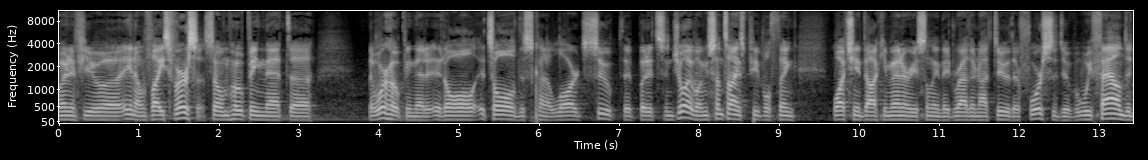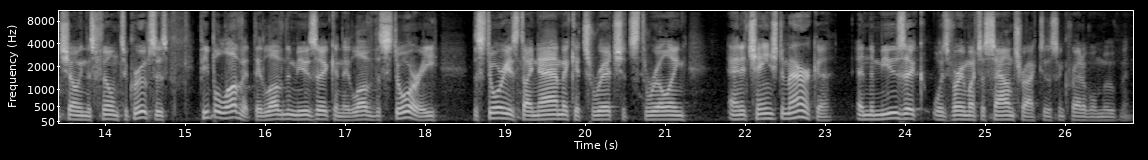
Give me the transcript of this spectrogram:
and if you uh, you know vice versa. So I'm hoping that. Uh, that we're hoping that it all it's all this kind of large soup that but it's enjoyable. I mean sometimes people think watching a documentary is something they'd rather not do. They're forced to do. But we found in showing this film to groups is people love it. They love the music and they love the story. The story is dynamic, it's rich, it's thrilling, and it changed America. And the music was very much a soundtrack to this incredible movement.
